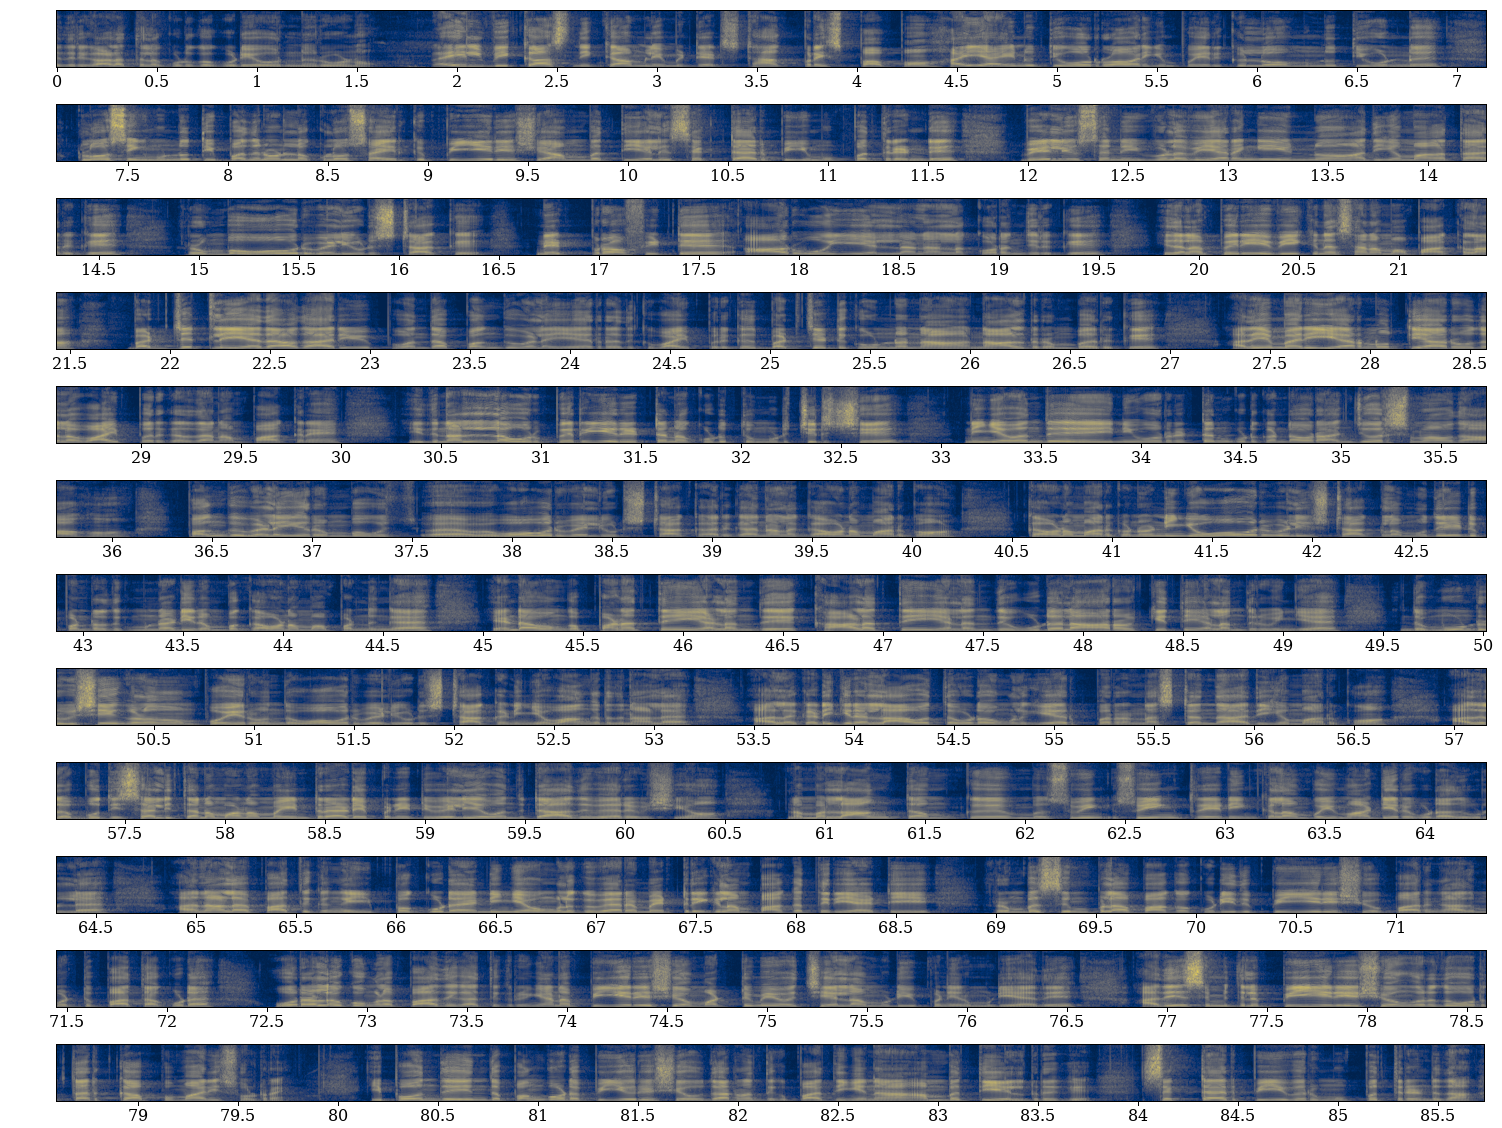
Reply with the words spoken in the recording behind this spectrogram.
எதிர்காலத்தில் கொடுக்கக்கூடிய ஒரு நிறுவனம். Rail Vikas Nigam Limited stock price பார்ப்போம். ஹை ஐநூற்றி ஒரு ரூபா வரைக்கும் போயிருக்கு. லோ முந்நூற்றி ஒன்று க்ளோசிங் முந்நூற்றி பதினொன்றில் க்ளோஸ் ஆயிருக்கு. பிஇ ரேஷியோ ஐம்பத்தி ஏழு. செக்டார் பிஇ முப்பத்தி ரெண்டு. வேல்யூஷன் இவ்வளவு இறங்கி இன்னும் அதிகமாகத்தான் இருக்குது ரொம்ப over valued stock net profit ROE எல்லாம் நல்லா குறைஞ்சிருக்கு. இதெல்லாம் பெரிய வீக்னஸாக நம்ம பார்க்கலாம். பட்ஜெட்டில் ஏதாவது அறிவிப்பு வந்தால் பங்கு விலை ஏறுறதுக்கு வாய்ப்பு இருக்குது பட்ஜெட்டுக்கு இன்னும் நா நாள் ரொம்ப இருக்குது அதே மாதிரி இரநூத்தி அறுபதில் வாய்ப்பு இருக்கிறதா நான் பார்க்குறேன். இது நல்ல ஒரு பெரிய ரிட்டனை கொடுத்து முடிச்சிருச்சு. நீங்கள் வந்து இனி ஒரு ரிட்டன் கொடுக்கண்டா ஒரு அஞ்சு வருஷமாவது ஆகும். பங்கு விலையும் ரொம்ப உச் ஓவர் வேல்யூட் ஸ்டாக்காக இருக்குது அதனால் கவனமாக இருக்கும் கவனமாக இருக்கணும். நீங்கள் ஓவர் வேல்யூ ஸ்டாக்கில் முதலீடு பண்ணுறதுக்கு முன்னாடி ரொம்ப கவனமாக பண்ணுங்கள் ஏண்டா உங்கள் பணத்தையும் இழந்து காலத்தையும் இழந்து உடல் ஆரோக்கியத்தையும் இழந்துருவீங்க. இந்த மூன்று விஷயங்களும் போயிடும் இந்த ஓவர் வேல்யூடு ஸ்டாக்கை நீங்கள் வாங்குறதுனால அதில் கிடைக்கிற லாபத்தை விட உங்களுக்கு ஏற்படுற நஷ்டம் தான் அதிகமாக இருக்கும். அதில் புத்திசாலித்தனமாக நம்ம இன்ட்ராடே பண்ணிவிட்டு வெளியே வந்துட்டால் அது வேறு விஷயம். நம்ம லாங் டேர்முக்கு ஸ்விங் ஸ்விங் ட்ரேடிங்க்கெல்லாம் போய் மாட்டிடக்கூடாது உள்ள. அதனால் பார்த்துக்கோங்க இப்போ கூட நீங்கள் உங்களுக்கு வேறு மெட்ரிக்லாம் பார்க்க தெரியாட்டி ரொம்ப சிம்பிளாக பார்க்கக்கூடியது பிஇ ரேஷியோ பாருங்கள் அது மட்டும் பார்த்தா கூட ஓரளவுக்கு உங்களை பாதுகாத்துக்கிறீங்க. ஆனால் பிஇ ரேஷியோ மட்டுமே வச்சு எல்லாம் முடிவு பண்ணிட முடியாது. அதே சமயத்தில் பிஇ ரேஷியோங்கிறது ஒரு தற்காப்பு மாதிரி சொல்கிறேன் இப்போ வந்து இந்த பங்கோட பிஇ ரேஷியோ உதாரணத்துக்கு பார்த்தீங்கன்னா ஐம்பத்தி ஏழு இருக்குது செக்டார் பி வெறும் முப்பத்தி ரெண்டு தான்.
